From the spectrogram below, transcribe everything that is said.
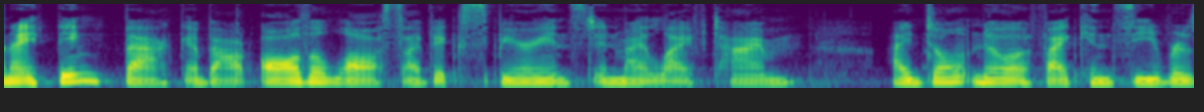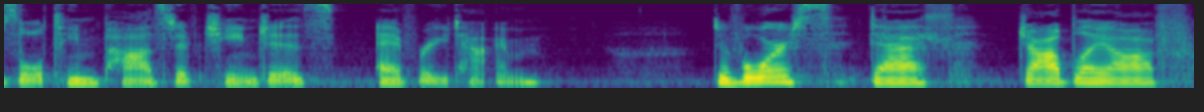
When I think back about all the loss I've experienced in my lifetime, I don't know if I can see resulting positive changes every time. Divorce, death, job layoff,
